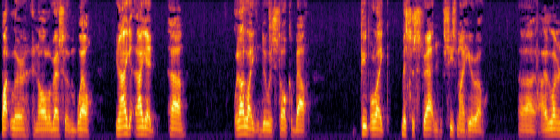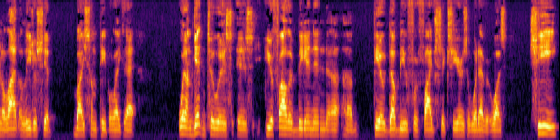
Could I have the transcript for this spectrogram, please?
Butler, and all the rest of them. Well, you know, I, I get um, what I like to do is talk about people like Mrs. Stratton. She's my hero. Uh, I learned a lot of leadership by some people like that. What I'm getting to is is your father being in uh, uh, POW for five, six years or whatever it was. She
